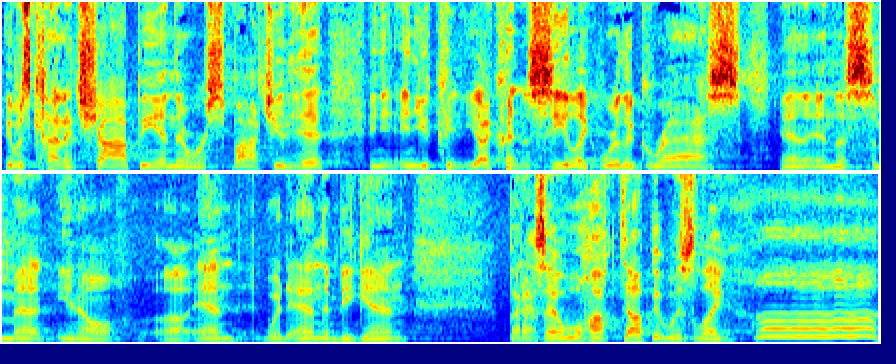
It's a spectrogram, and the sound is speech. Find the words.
it was kind of choppy, and there were spots you'd hit, and, and you could, I couldn't see like where the grass and, and the cement, you know, uh, end would end and begin. But as I walked up, it was like, ah,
